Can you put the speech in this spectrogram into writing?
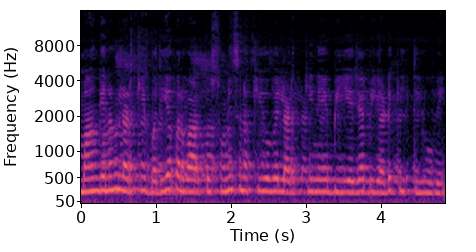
ਮੰਗ ਇਹਨਾਂ ਨੂੰ ਲੜਕੀ ਵਧੀਆ ਪਰਿਵਾਰ ਤੋਂ ਸੋਹਣੀ ਸੁਨੱਖੀ ਹੋਵੇ, ਲੜਕੀ ਨੇ ਬੀਏ ਜਾਂ ਬੀਐਡ ਕੀਤੀ ਹੋਵੇ।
